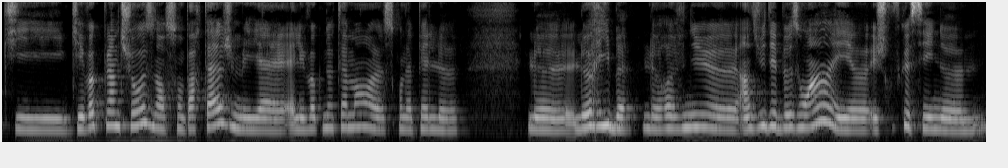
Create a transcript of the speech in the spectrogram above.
qui, évoque plein de choses dans son partage, mais elle, évoque notamment ce qu'on appelle le, le, RIB, le revenu euh, induit des besoins, et, euh, et je trouve que c'est une,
